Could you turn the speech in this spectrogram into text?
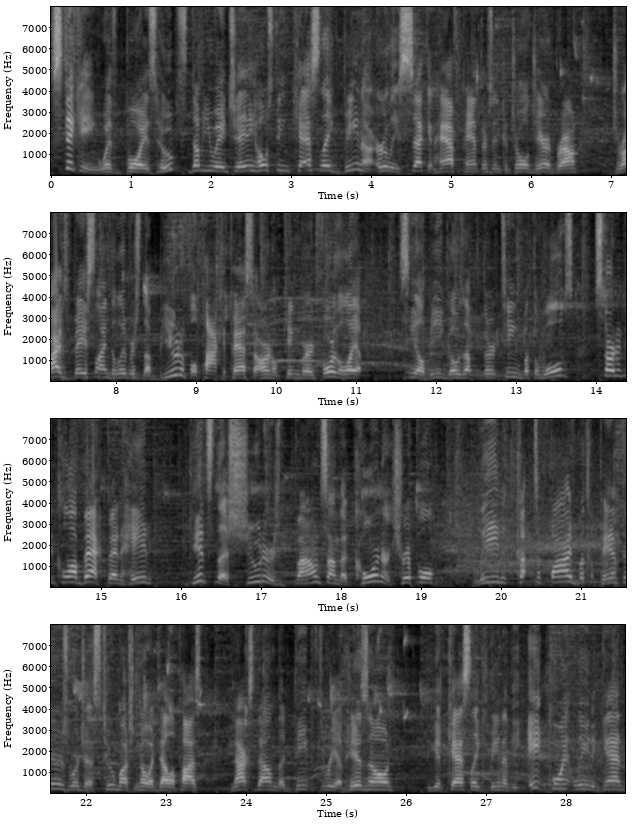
Sticking with boys hoops, WHA hosting Cass Lake Bena early second half. Panthers in control. Jared Brown drives baseline, delivers the beautiful pocket pass to Arnold Kingbird for the layup. CLB goes up 13, but the Wolves started to claw back. Ben Hade gets the shooter's bounce on the corner triple. Lead cut to five, but the Panthers were just too much. Noah Delapaz knocks down the deep three of his own to give Cass Lake Bena the eight point lead again.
